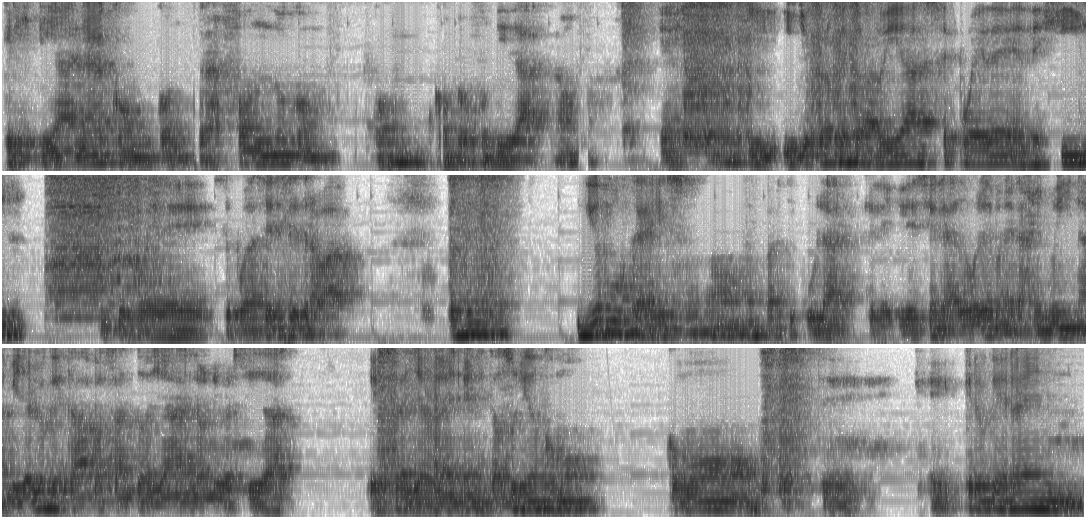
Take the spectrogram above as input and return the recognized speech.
cristiana con, con trasfondo, con, profundidad, ¿no? Y, y yo creo que todavía se puede elegir y se puede, se puede hacer ese trabajo. Entonces, Dios busca eso, ¿no? En particular, que la iglesia le adore de manera genuina. Mira lo que estaba pasando allá en la universidad, esta allá en, en Estados Unidos, como, como este, eh, creo que era en,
